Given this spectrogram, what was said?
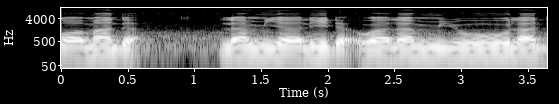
ซอมัด لم يلد ولم يولد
